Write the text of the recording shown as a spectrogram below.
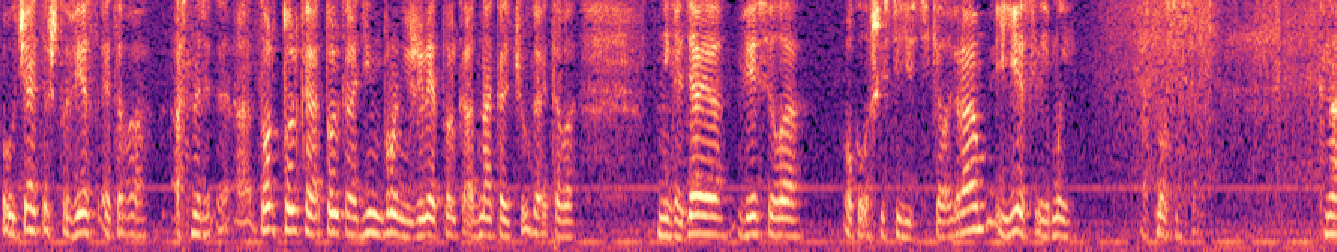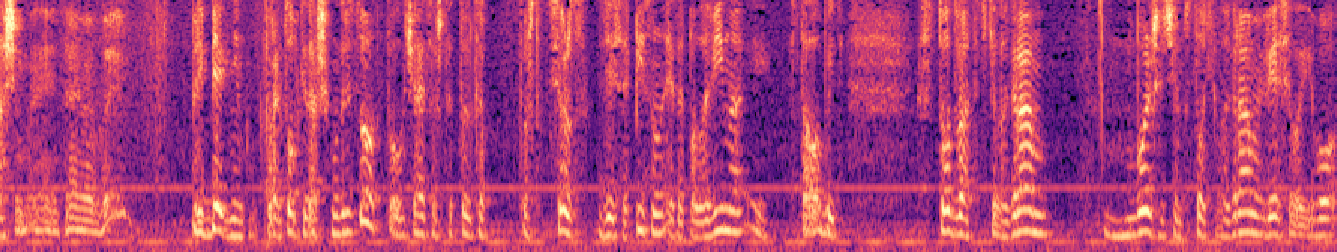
получается, что вес этого, только, только один бронежилет, только одна кольчуга этого негодяя весила около 60 килограмм. И если мы относимся к нашим, э, э, прибегнем к трактовке наших мудрецов, то получается, что только то, что все здесь описано, это половина, и стало быть 120 килограмм больше, чем 100 килограмм весила его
